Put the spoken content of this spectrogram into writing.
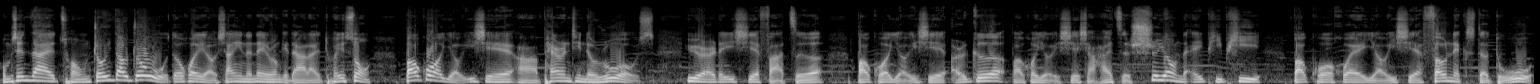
我们现在从周一到周五都会有相应的内容给大家来推送。包括有一些啊，parenting 的 rules，育儿的一些法则，包括有一些儿歌，包括有一些小孩子适用的 A P P，包括会有一些 phonics 的读物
